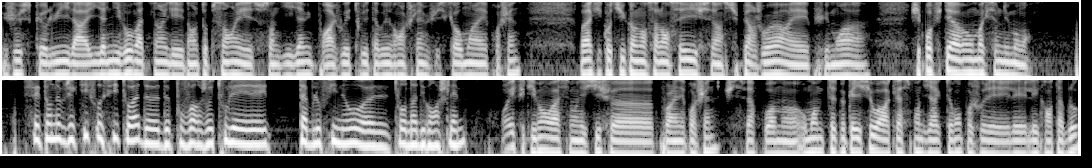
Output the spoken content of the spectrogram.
juste que lui, il a, il a le niveau maintenant, il est dans le top 100 et 70e, il pourra jouer tous les tableaux de grand chelem jusqu'à au moins l'année prochaine. Voilà, qui continue comme dans sa lancée, c'est un super joueur et puis moi, j'ai profité au maximum du moment. C'est ton objectif aussi toi de, de pouvoir jouer tous les tableaux finaux euh, des tournois du Grand Chelem? Oui, effectivement, ouais, c'est mon objectif euh, pour l'année prochaine. J'espère pouvoir me- au moins peut-être me qualifier ou avoir un classement directement pour jouer les, les- les grands tableaux.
